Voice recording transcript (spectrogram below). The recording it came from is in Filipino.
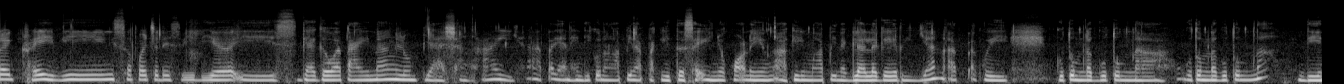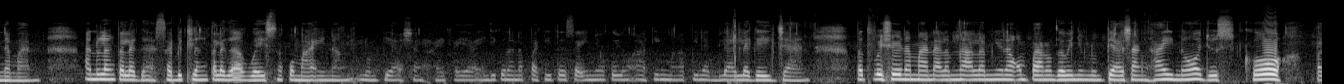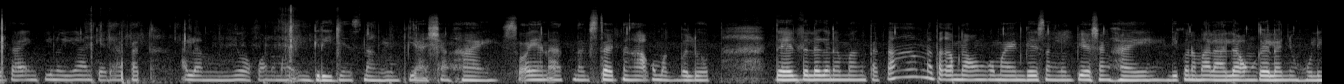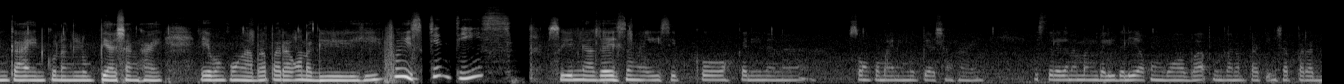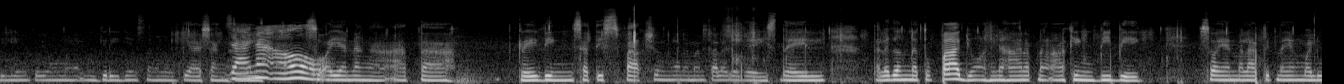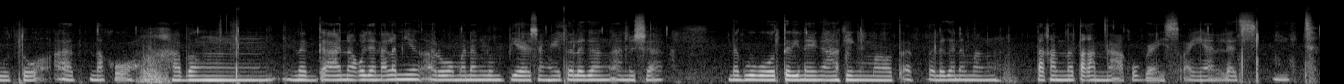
another craving. So for today's video is gagawa tayo ng lumpia Shanghai. At ayan, hindi ko na nga pinapakita sa inyo kung ano yung aking mga pinaglalagay riyan. At ako'y gutom na gutom na, gutom na gutom na. Hindi naman. Ano lang talaga, sabik lang talaga ako guys na kumain ng lumpia Shanghai. Kaya hindi ko na napakita sa inyo kung yung aking mga pinaglalagay dyan. But for sure naman, alam na alam nyo na kung paano gawin yung lumpia Shanghai, no? Diyos ko, pagkain Pinoy yan. Kaya dapat alam niyo kung ano mga ingredients ng lumpia Shanghai. So, ayan at nag-start na nga ako magbalot. Dahil talaga namang takam na takam na akong kumain guys ng lumpia Shanghai. Hindi ko na maalala kung kailan yung huling kain ko ng lumpia Shanghai. Ewan ko nga ba, para ako naglilihi. Uy, Gentis. So yun nga guys, nung naisip ko kanina na gusto kong kumain ng lumpia Shanghai, is talaga namang dali-dali akong bumaba, punta ng parking shop para bilhin ko yung mga ingredients ng lumpia Shanghai. Sana all. So ayan na nga at ah, craving satisfaction nga naman talaga guys dahil talagang natupad yung hinahanap ng aking bibig. So ayan malapit na yung maluto at nako habang nag-ano ako dyan alam niyo yung aroma ng lumpia Shanghai talagang ano siya nagwo-watery na yung aking mouth at talaga namang takam na takam na ako guys. So ayan let's eat.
